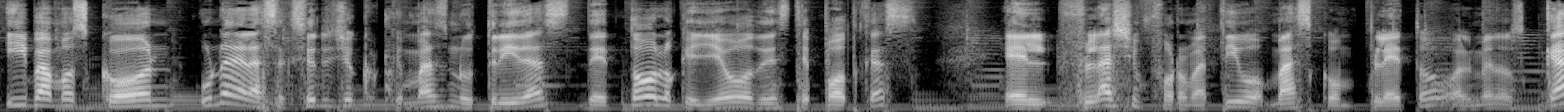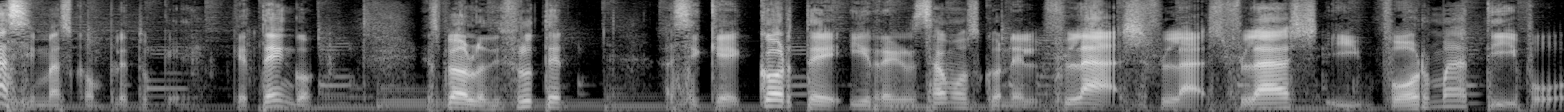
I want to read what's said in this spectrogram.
y vamos con una de las secciones yo creo que más nutridas de todo lo que llevo de este podcast. El flash informativo más completo, o al menos casi más completo que, que tengo. Espero lo disfruten. Así que corte y regresamos con el flash, flash, flash informativo.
